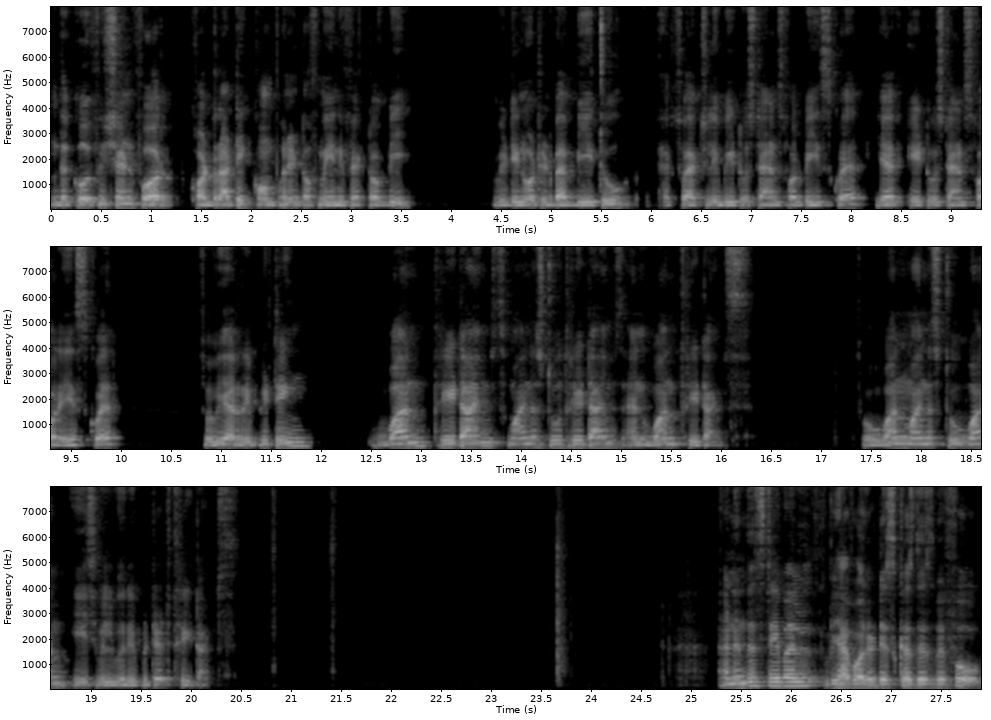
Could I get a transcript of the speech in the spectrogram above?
the coefficient for quadratic component of main effect of B. We denote it by B2. So actually B2 stands for B square. Here A2 stands for A square. So we are repeating 1 3 times, minus 2 3 times and 1 3 times. So 1 minus 2 1 each will be repeated 3 times. And in this table we have already discussed this before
